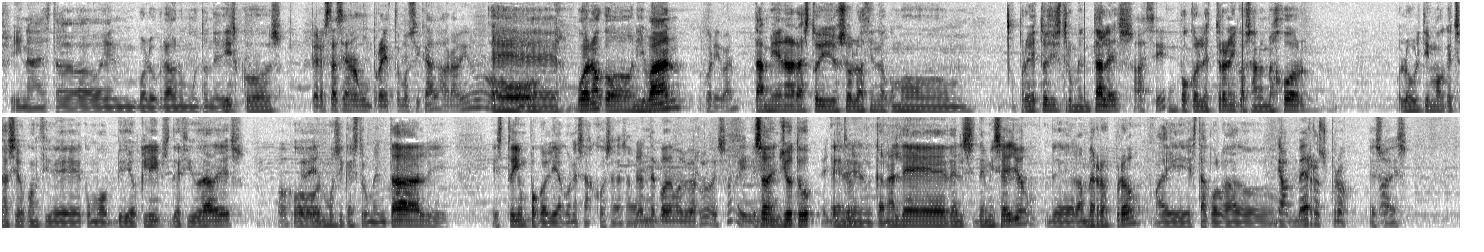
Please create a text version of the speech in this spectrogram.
Y nada, he estado involucrado en un montón de discos. ¿Pero estás en algún proyecto musical ahora mismo? Eh, bueno, con Iván. ¿Con Iván? También ahora estoy yo solo haciendo como proyectos instrumentales. Ah, ¿sí? Un poco electrónicos a lo mejor. Lo último que he hecho ha sido con como videoclips de ciudades. Oh, con música instrumental y estoy un poco liado con esas cosas. ahora. ¿Dónde podemos verlo eso? Y- Eso en YouTube, ¿En el canal de, del- de mi sello, de Gamberros Pro, ahí está colgado. Gamberros Pro. Eso Vale. es.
